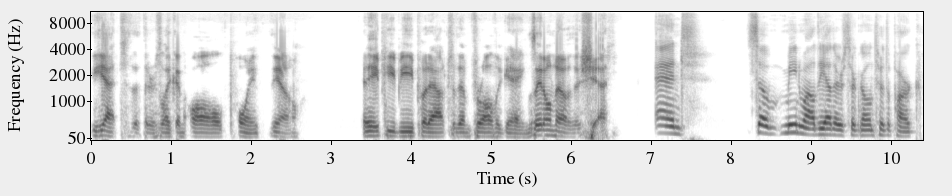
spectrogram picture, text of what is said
yet that there's like an all point, you know, an APB put out to them for all the gangs. They don't know this yet. And so, meanwhile, the others are going through the park.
